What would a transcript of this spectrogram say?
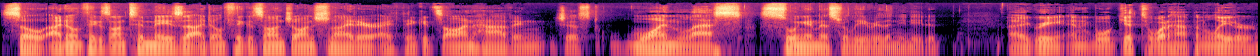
So I don't think it's on Tim Mayza. I don't think it's on John Schneider. I think it's on having just one less swing and miss reliever than you needed. I agree, and we'll get to what happened later.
